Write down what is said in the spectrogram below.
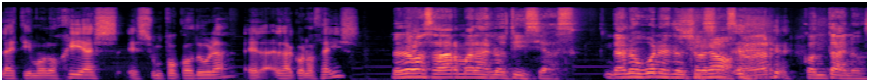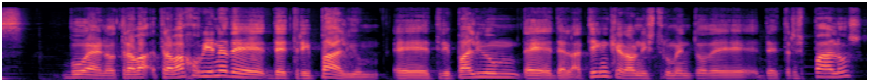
la etimología es un poco dura, ¿la conocéis? No nos vas a dar malas noticias. Danos buenas noticias, a ver, contanos. Bueno, trabajo viene de, Tripalium. Eh, tripalium de, latín, que era un instrumento de, tres palos,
